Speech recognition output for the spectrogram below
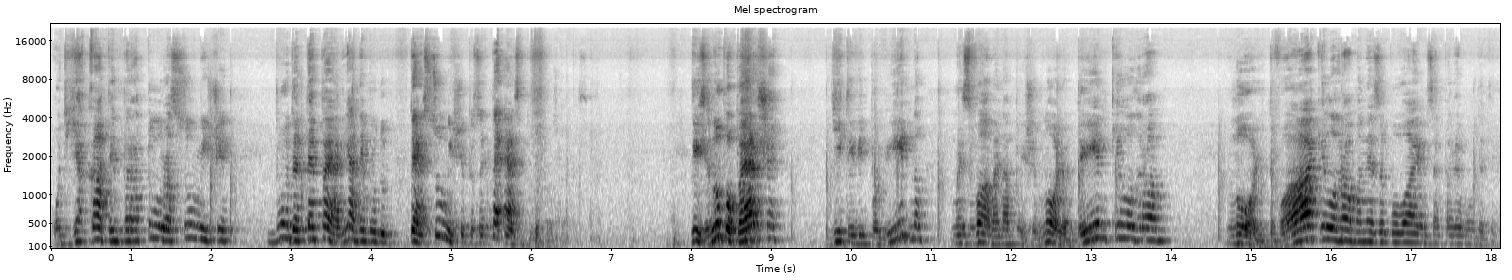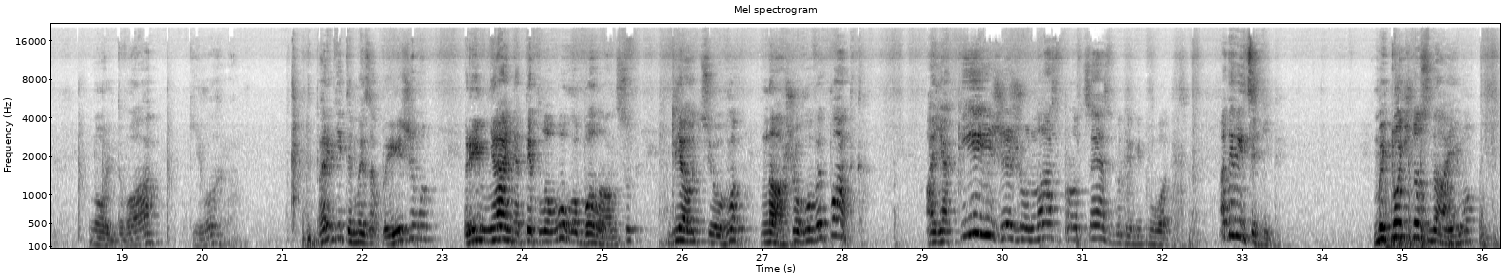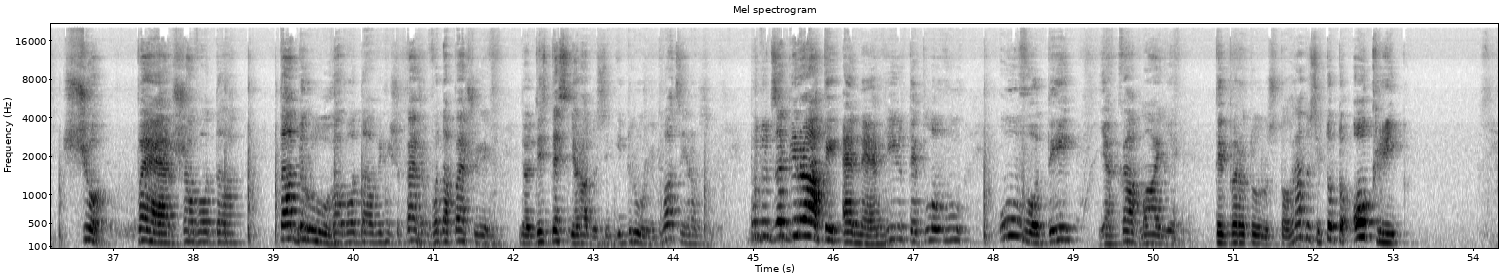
От яка температура суміші буде тепер? Я не буду Т суміші писати, ТС буду просто писати. Дивіться, ну по-перше, діти відповідно, ми з вами напишемо 0,1 кг, 0,2 кг, не забуваємо це переводити. 0,2 кг. Тепер, діти, ми запишемо рівняння теплового балансу для оцього нашого випадка. А який же ж у нас процес буде відбуватися? А дивіться, діти. Ми точно знаємо, що перша вода та друга вода, верніше, перша, вода першої е, десь 10 градусів і другої 20 градусів, будуть забирати енергію теплову у води, яка має температуру 100 градусів, тобто окріп.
